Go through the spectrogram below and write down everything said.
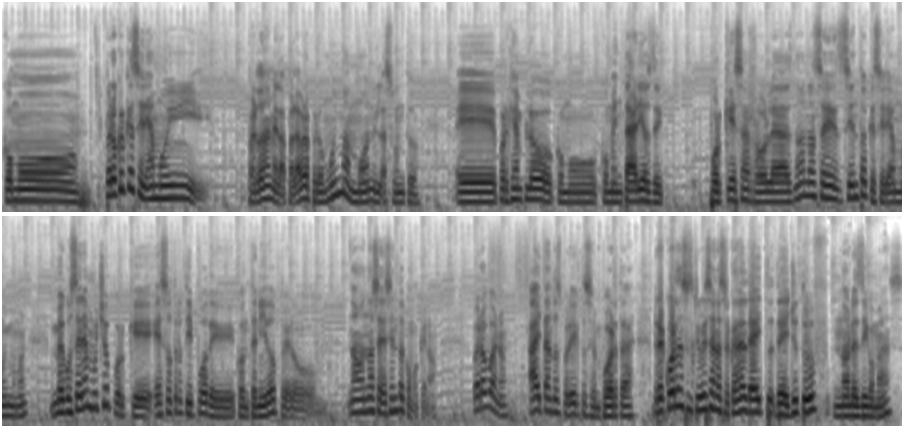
como... Pero creo que sería muy perdónenme la palabra, pero muy mamón el asunto. Eh, por ejemplo, como comentarios de por qué esas rolas. No, no sé, siento que sería muy mamón. Me gustaría mucho porque es otro tipo de contenido, pero no, no sé, siento como que no. Pero bueno, hay tantos proyectos en puerta. Recuerden suscribirse a nuestro canal de, de YouTube. No les digo más.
